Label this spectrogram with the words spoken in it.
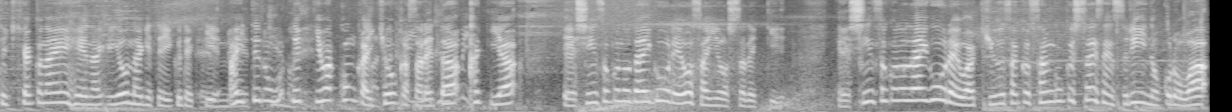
的確な遠兵投げを投げていくデッキ。相手のデッキは今回強化された火器や、えー、新速の大号令を採用したデッキ、えー、新速の大号令は旧作三国志大戦3の頃は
